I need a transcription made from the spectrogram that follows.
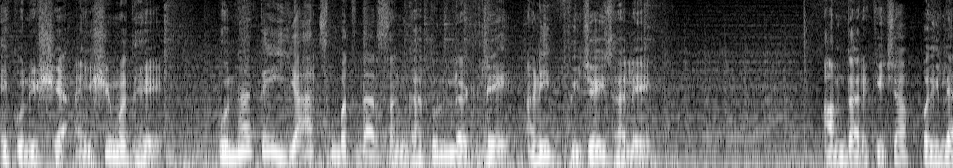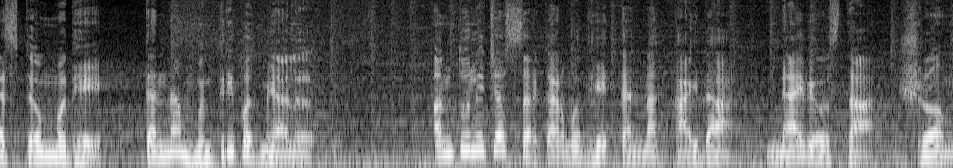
एकोणीसशे ऐंशी मध्ये पुन्हा ते याच मतदारसंघातून लढले आणि विजयी झाले. आमदारकीच्या पहिल्याच टर्म त्यांना मंत्रीपद मिळालं. अंतुलेच्या सरकारमध्ये त्यांना कायदा न्यायव्यवस्था श्रम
